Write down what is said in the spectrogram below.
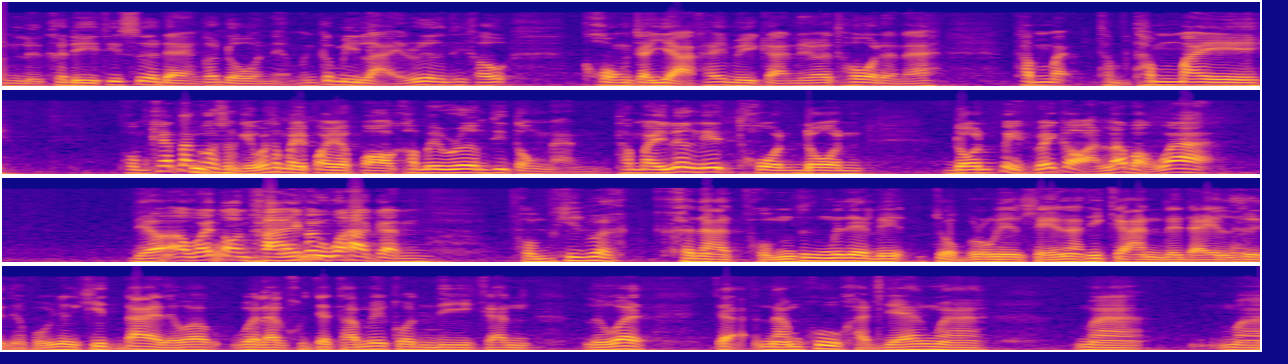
น หรือคดีที่เสื้อแดงก็โดนเนี่ยมันก็มีหลายเรื่องที่เขาคงจะอยากให้มีการนิรโทษอะนะทำไมทำทำไม ผมแค่ตั้งข้อสังเกตว่าทำไมปยปเขาไม่เริ่มที่ตรงนั้นทำไมเรื่องนี้โทนโดนโดนปิดไว้ก่อนแล้วบอกว่า เดี๋ยวเอาไว้ตอนท้ายค่อยว่ากัน ผมคิดว่าขนาดผมซึ่งไม่ได้เรียนจบโรงเรียนเสนาธิการใดๆเลยเนี่ยผมยังคิดได้เลยว่า เวลาคุณจะทำให้คนดีกัน หรือว่าจะนำคู่ขัดแย้งมามามา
